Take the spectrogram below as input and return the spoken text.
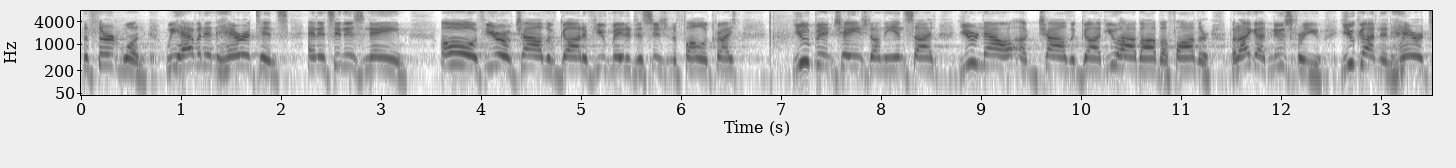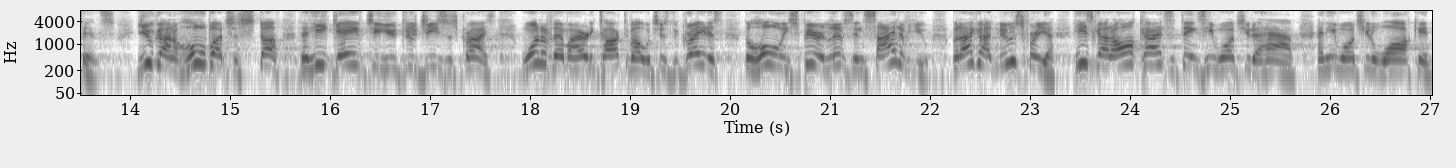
The third one, we have an inheritance, and it's in his name. Oh, if you're a child of God, if you've made a decision to follow Christ, You've been changed on the inside. You're now a child of God. You have Abba Father. But I got news for you. You got an inheritance. You got a whole bunch of stuff that He gave to you through Jesus Christ. One of them I already talked about, which is the greatest. The Holy Spirit lives inside of you. But I got news for you. He's got all kinds of things He wants you to have, and He wants you to walk in,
